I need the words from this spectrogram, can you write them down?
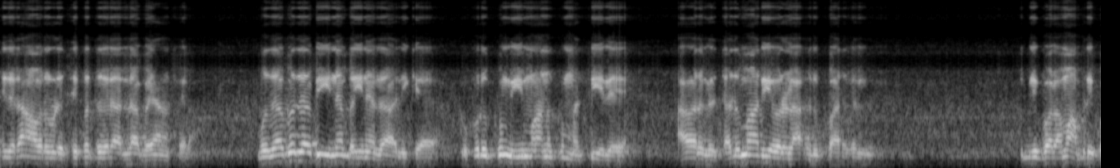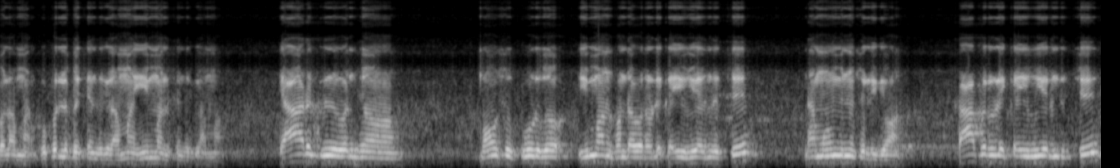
இதெல்லாம் அவர்களுடைய சிப்பத்துகளை எல்லாம் பயானம் செய்யலாம் முதபுதபீன பைனதாலிக்க குஃபுருக்கும் ஈமானுக்கும் மத்தியிலே அவர்கள் தடுமாறியவர்களாக இருப்பார்கள். இப்படி போலாமா? அப்படி போகலாமா குஃபரில் போய் சேர்ந்துக்கலாமா? ஈமான் சேர்ந்துக்கலாமா? யாருக்கு கொஞ்சம் மவுசு கூடுதோ ஈமான் கொண்டவர்களுடைய கை உயர்ந்துச்சு நான் மூமின்னு சொல்லிக்குவான். காஃபிருடைய கை உயர்ந்துச்சு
